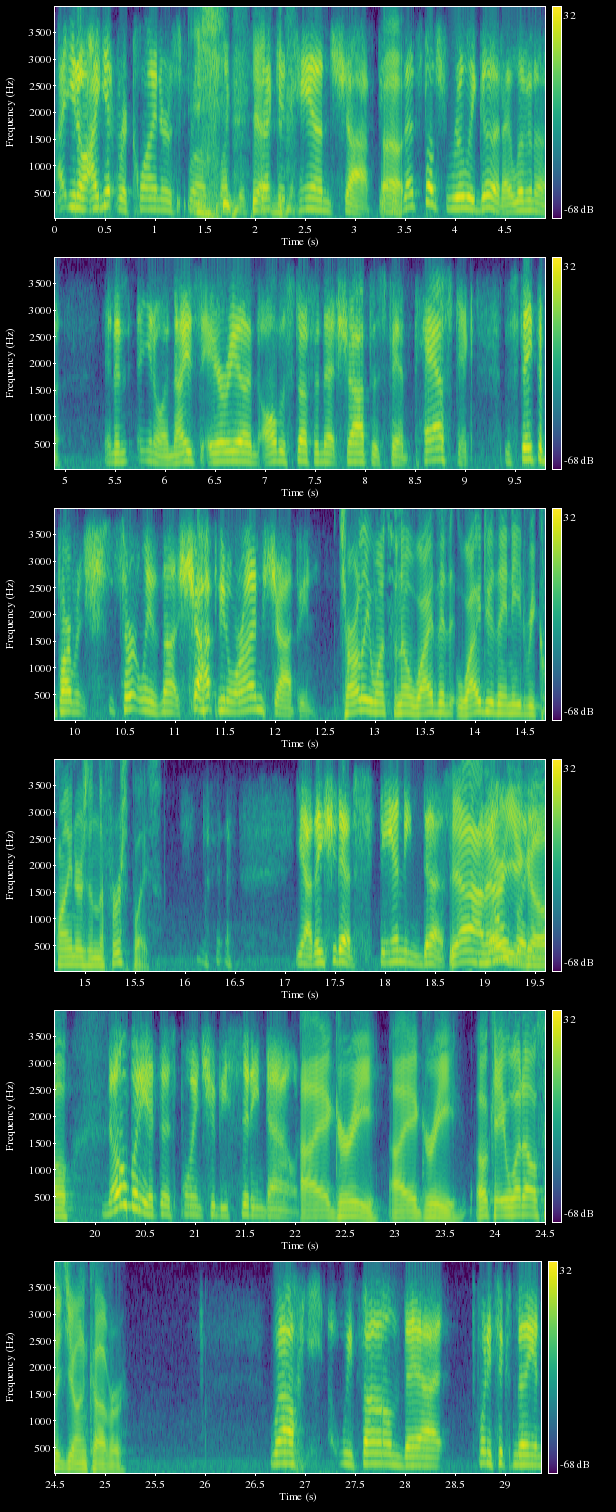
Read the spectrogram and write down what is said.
I, you know, I get recliners from like the Yeah. second-hand shop because Uh, that stuff's really good. I live in a in a you know a nice area, and all the stuff in that shop is fantastic. The State Department sh- certainly is not shopping where I'm shopping. Charlie wants to know why that why do they need recliners in the first place? Yeah, they should have standing desks. Yeah, there you go. Nobody at this point should be sitting down. I agree. I agree. Okay, what else did you uncover? Well, we found that $26 million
